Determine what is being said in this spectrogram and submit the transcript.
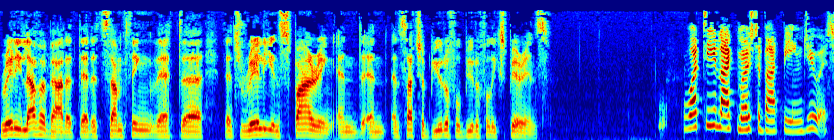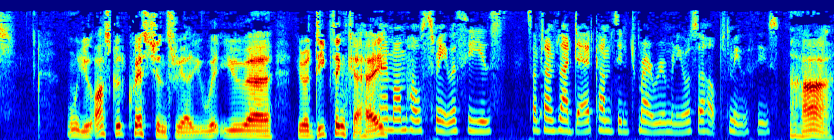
really love about it, that it's something that, uh, that's really inspiring and, and, and such a beautiful, beautiful experience. What do you like most about being Jewish? Oh, you ask good questions, Ria. You, you, uh, you're a deep thinker, hey? My mom helps me with these. Sometimes my dad comes into my room and he also helps me with these. Aha.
